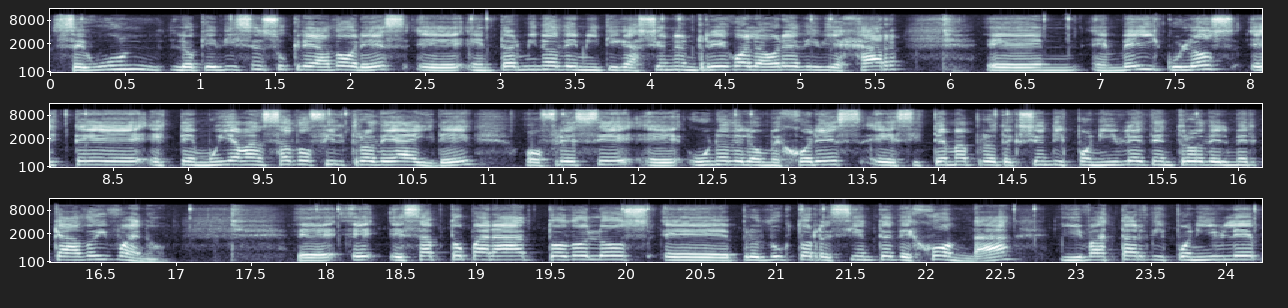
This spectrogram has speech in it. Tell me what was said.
Según lo que dicen sus creadores, eh, en términos de mitigación en riesgo a la hora de viajar en, vehículos, este, este, muy avanzado filtro de aire ofrece eh, uno de los mejores eh, sistemas de protección disponibles dentro del mercado y bueno. es apto para todos los productos recientes de Honda y va a estar disponible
